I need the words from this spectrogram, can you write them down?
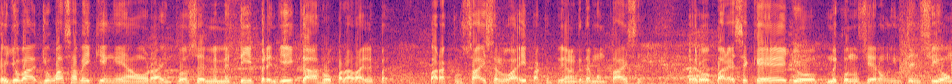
eh, yo, va, yo voy a saber quién es ahora. Entonces me metí, prendí el carro para darle para cruzárselo ahí, para que tuvieran que desmontarse. Pero parece que ellos me conocieron intención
